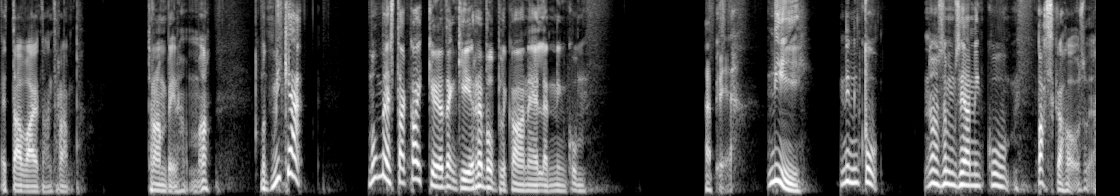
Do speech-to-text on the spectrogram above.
että on jotain Trump, Trumpin hommaa. Mutta mikä, mun mielestä kaikki on jotenkin republikaaneille niinku, Häpeä. niin, niin niinku, ne on semmoisia niinku paskahousuja.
